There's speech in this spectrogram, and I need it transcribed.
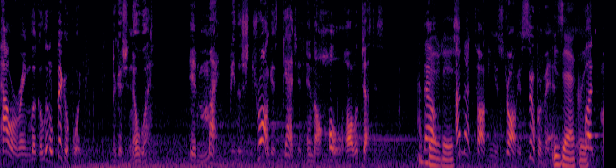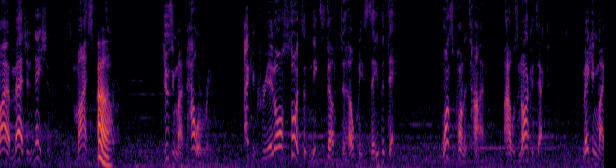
power ring look a little bigger for you. Because you know what? It might be the strongest gadget in the whole Hall of Justice. I Now, bet it is. I'm not talking as strong as Superman. Exactly. But my imagination is my Oh. superpower. Using my power ring, I can create all sorts of neat stuff to help me save the day. Once upon a time, I was an architect. Making my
